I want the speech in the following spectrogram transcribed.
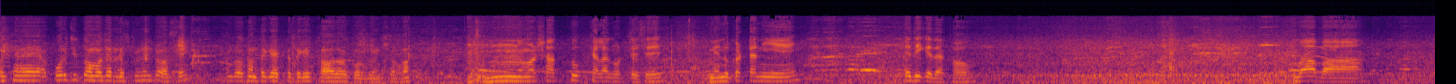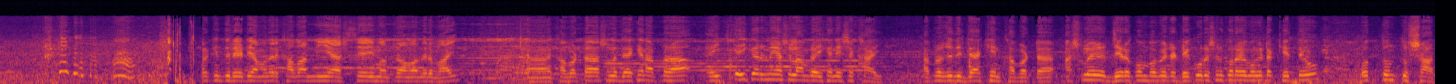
ওইখানে পরিচিত আমাদের রেস্টুরেন্টও আছে। আমরা ওখান থেকে একটা থেকে খাওয়া দাওয়া করব ইনশাল্লাহ। হুম, আমার সাথ খুব খেলা করতেছে। মেনু কার্ডটা নিয়ে এদিকে দেখাও। বাবা। কিন্তু রেডি আমাদের খাবার নিয়ে আসছে এইমাত্র আমাদের ভাই। খাবারটা আসলে দেখেন আপনারা, এই এই কারণেই আসলে আমরা এখানে এসে খাই। আপনারা যদি দেখেন খাবারটা, আসলে যেরকম ভাবে এটা ডেকোরেশন করা এবং এটা খেতেও অত্যন্ত স্বাদ।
